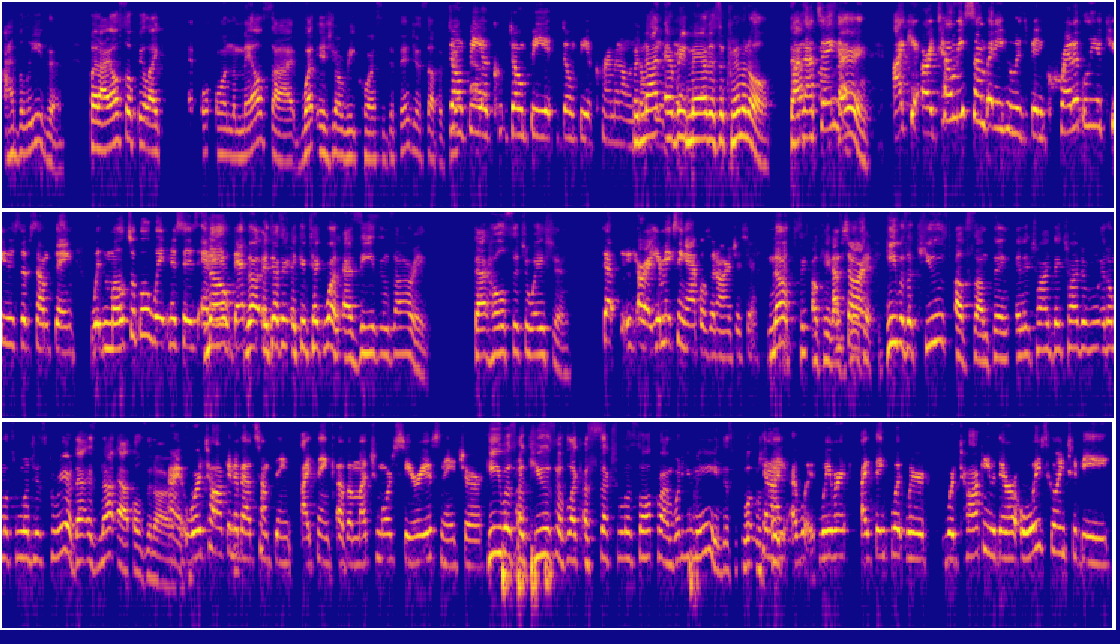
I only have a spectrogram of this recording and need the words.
I believe them, but I also feel like on the male side, what is your recourse to defend yourself? If Don't be a don't be don't be a criminal. but not every man is a criminal. That's not what saying that. saying. I can't. All right, tell me somebody who has been credibly accused of something with multiple witnesses and No, an invest- no, it doesn't. It can take one. Aziz Ansari, that whole situation. That, all right, you're mixing apples and oranges here. No, see, okay, that's I'm sorry. bullshit. He was accused of something, and it tried. They tried to. It almost ruined his career. That is not apples and oranges. All right, we're talking about something I think of a much more serious nature. he was accused of like a sexual assault crime. What do you mean? This what was Can I? Uh, we were. I think what we're we're talking. about, There are always going to be.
